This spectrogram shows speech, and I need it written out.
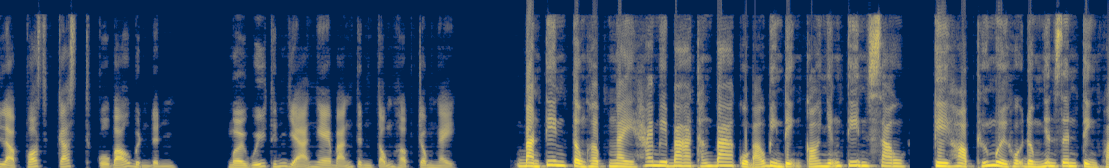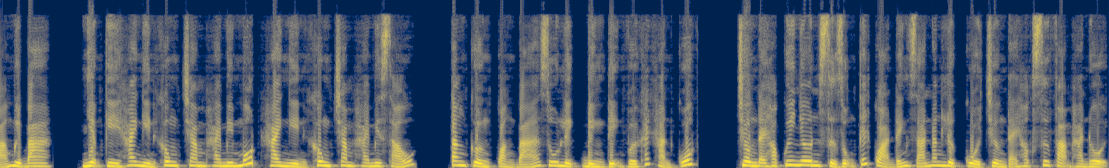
là podcast của báo Bình Định. Mời quý thính giả nghe bản tin tổng hợp trong ngày. Bản tin tổng hợp ngày 23 tháng 3 của báo Bình Định có những tin sau. Kỳ họp thứ 10 Hội đồng Nhân dân tỉnh khóa 13, nhiệm kỳ 2021-2026, tăng cường quảng bá du lịch Bình Định với khách Hàn Quốc. Trường Đại học Quy Nhơn sử dụng kết quả đánh giá năng lực của Trường Đại học Sư phạm Hà Nội.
